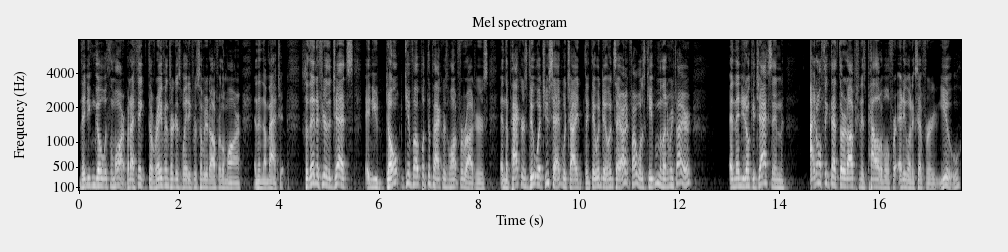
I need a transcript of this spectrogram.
then you can go with Lamar. But I think the Ravens are just waiting for somebody to offer Lamar, and then they'll match it. So then, if you're the Jets and you don't give up what the Packers want for Rodgers, and the Packers do what you said, which I think they would do, and say, all right, fine, we'll just keep him and let him retire, and then you don't get Jackson. I don't think that third option is palatable for anyone except for you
